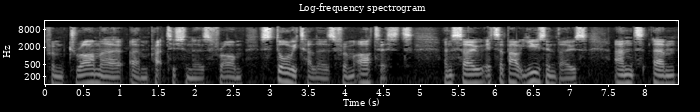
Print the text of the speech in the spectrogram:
from drama um, practitioners, from storytellers, from artists, and so it's about using those and. Um,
